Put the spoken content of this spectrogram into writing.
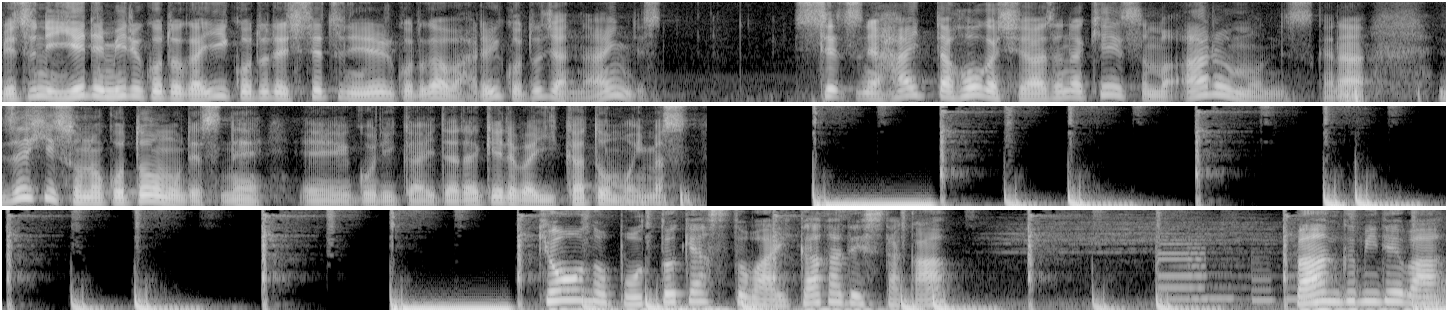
別に家で見ることがいいことで施設に入れることが悪いことじゃないんです。施設に入った方が幸せなケースもあるもんですからぜひそのこともですね、えー、ご理解いただければいいかと思います。今日のポッドキャストはいかがでしたか？番組では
